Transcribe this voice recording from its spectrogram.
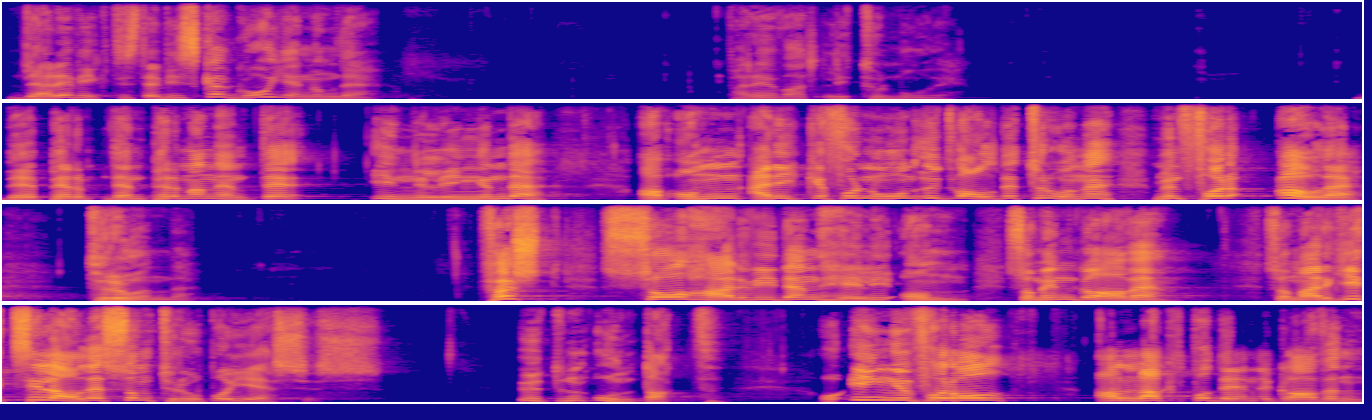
Det er det viktigste. Vi skal gå gjennom det. Bare vær litt tålmodig. Den permanente inneliggende av Ånden er ikke for noen utvalgte troende, men for alle troende. Først så har vi Den hellige ånd som en gave som er gitt til alle som tror på Jesus, uten unntak. Og ingen forhold er lagt på denne gaven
